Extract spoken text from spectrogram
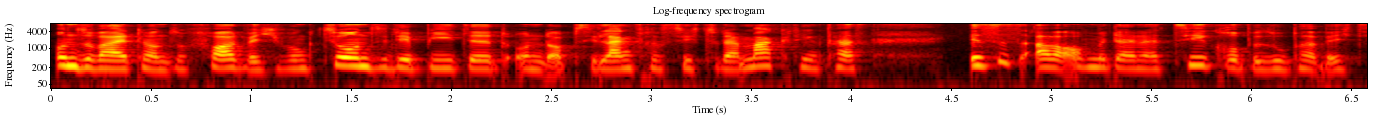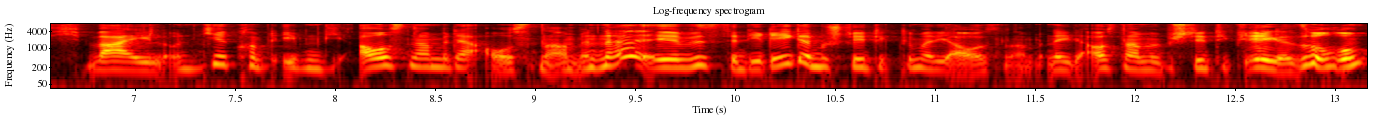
und so weiter und so fort, welche Funktionen sie dir bietet und ob sie langfristig zu deinem Marketing passt, ist es aber auch mit deiner Zielgruppe super wichtig, weil, und hier kommt eben die Ausnahme der Ausnahme, ne? Ihr wisst ja, die Regel bestätigt immer die Ausnahme. Ne, die Ausnahme bestätigt die Regel, so rum.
